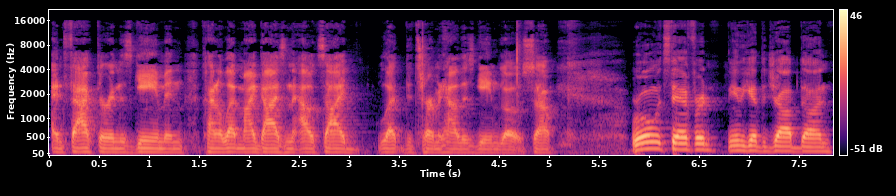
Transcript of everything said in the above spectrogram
and factor in this game, and kind of let my guys on the outside let determine how this game goes. So rolling with Stanford, need to get the job done,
